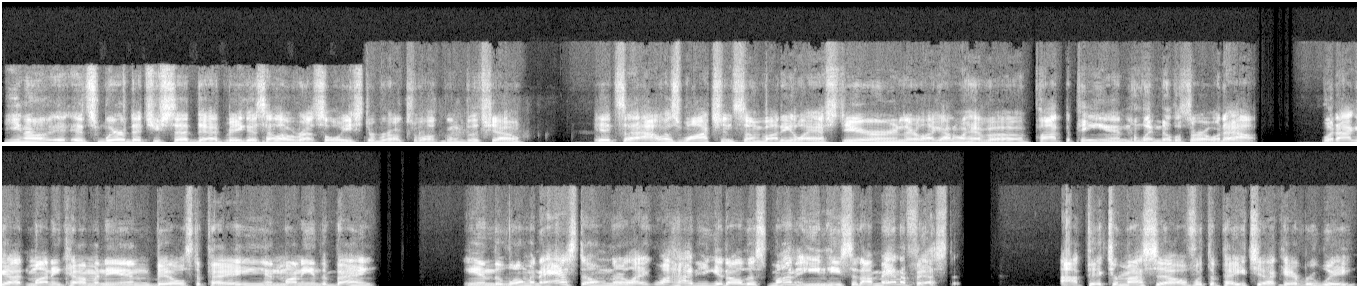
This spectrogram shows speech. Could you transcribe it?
You know, it, it's weird that you said that because hello, Russell Easterbrooks. Welcome to the show. It's uh, I was watching somebody last year, and they're like, I don't have a pot to pee in, the window to throw it out, but I got money coming in, bills to pay, and money in the bank. And the woman asked them, they're like, Well, how do you get all this money? And he said, I manifest it. I picture myself with a paycheck every week.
